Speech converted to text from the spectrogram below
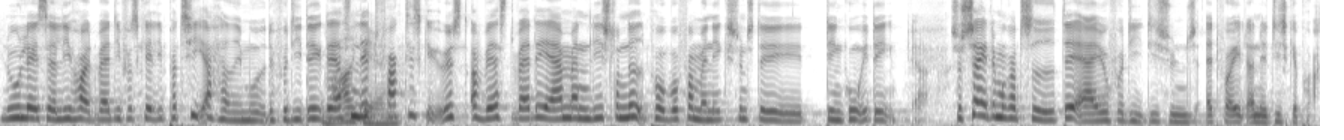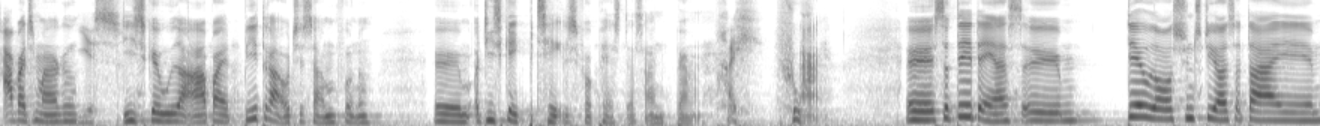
Nu læser jeg lige højt, hvad de forskellige partier havde imod det, fordi det, det er sådan lidt gerne. faktisk i øst og vest, hvad det er, man lige slår ned på, hvorfor man ikke synes, det, det er en god idé. Ja. Socialdemokratiet, det er jo fordi, de synes, at forældrene de skal på arbejdsmarkedet, Yes. de skal ud og arbejde, bidrage til samfundet, øhm, og de skal ikke betales for at passe deres egne børn. Nej. Øh, så det er deres. Øh, derudover synes de også, at, der er, øh,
